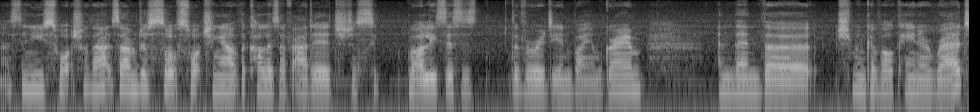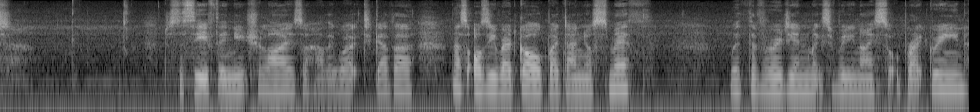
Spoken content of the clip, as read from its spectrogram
that's the new swatch for that. So I'm just sort of swatching out the colours I've added. Just to, well, at least this is the Viridian by M. Graham. And then the Schmincke Volcano Red. Just to see if they neutralise or how they work together. And that's Aussie Red Gold by Daniel Smith with the Viridian makes a really nice sort of bright green.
